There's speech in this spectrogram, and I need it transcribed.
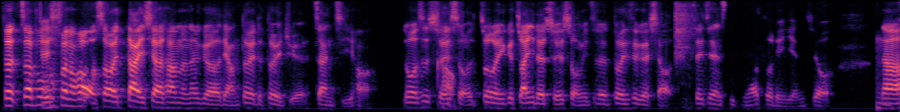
这这部分的话，我稍微带一下他们那个两队的对决战绩哈。如果是水手，作为一个专业的水手，你真的对这个小这件事情要做点研究。那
